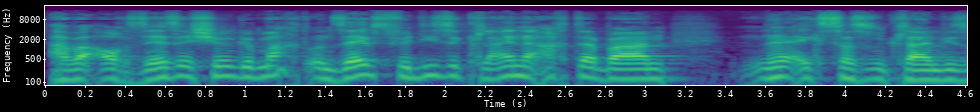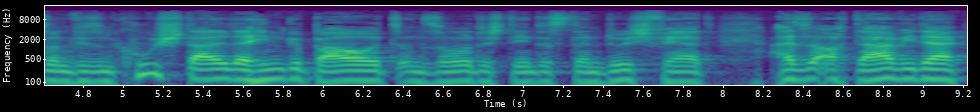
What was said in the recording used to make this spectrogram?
Aber auch sehr, sehr schön gemacht. Und selbst für diese kleine Achterbahn, ne, extra so ein klein, wie so ein, wie so ein Kuhstall dahin gebaut und so, durch den das dann durchfährt. Also auch da wieder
